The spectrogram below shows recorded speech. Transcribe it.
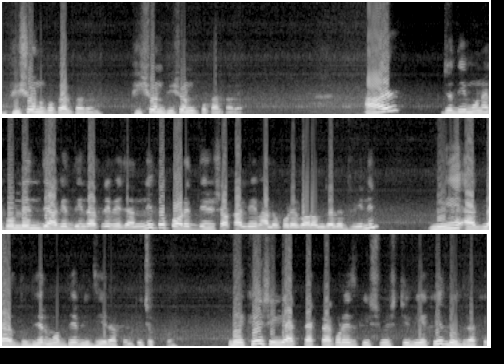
ভীষণ উপকার পাবেন ভীষণ ভীষণ উপকার পাবেন আর যদি মনে করলেন যে আগের দিন রাত্রে ভেজাননি, তো পরের দিন সকালে ভালো করে গরম জলে ধুয়ে নিন, নিয়ে এক গ্লাস দুধের মধ্যে ভিজিয়ে রাখুন কিছুক্ষণ। রেখে সেই একটা একটা করে কিশমিশ চিবিয়ে খেয়ে দুধ রাখে।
